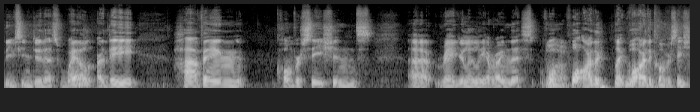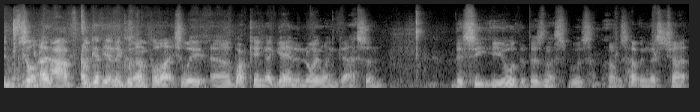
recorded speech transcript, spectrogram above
that you've seen do this well? Are they having conversations uh, regularly around this? What what are the like what are the conversations that So you I, have? I'll give you an example actually. Uh, working again in oil and gas, and the CEO of the business was I was having this chat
